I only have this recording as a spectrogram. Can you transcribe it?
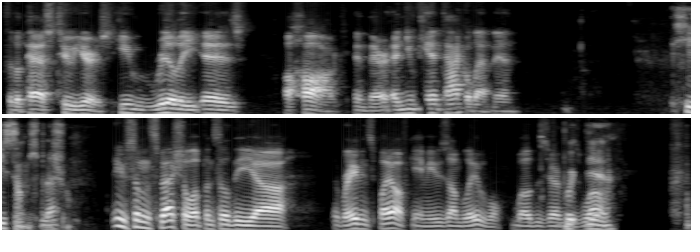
for the past two years. He really is a hog in there, and you can't tackle that man. He's something special. he was something special up until the uh, the Ravens playoff game. He was unbelievable, well deserved as well. yeah.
